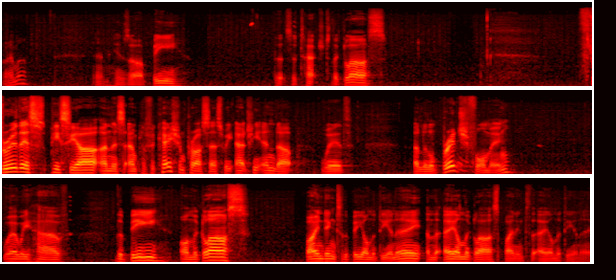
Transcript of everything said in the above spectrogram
primer. And here's our B that's attached to the glass. Through this PCR and this amplification process, we actually end up with a little bridge forming where we have the B on the glass binding to the B on the DNA and the A on the glass binding to the A on the DNA.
